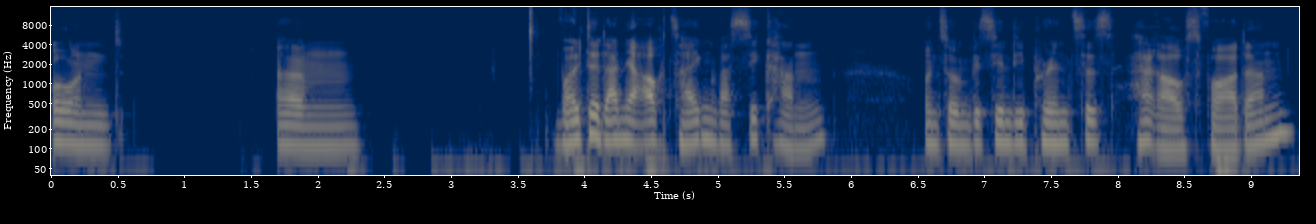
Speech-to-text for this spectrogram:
und ähm, wollte dann ja auch zeigen, was sie kann und so ein bisschen die Princess herausfordern.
